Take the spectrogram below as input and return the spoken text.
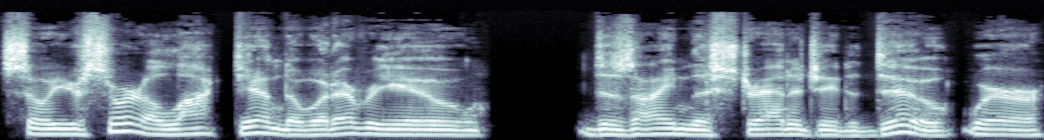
So you're sort of locked into whatever you design this strategy to do where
